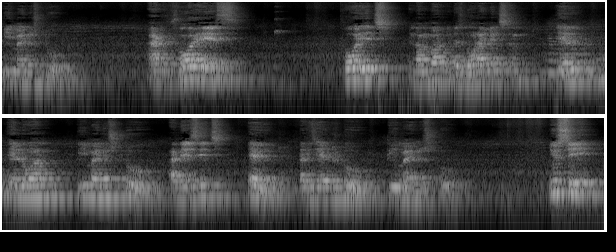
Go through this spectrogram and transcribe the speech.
t minus 2 and 4s 4 is a number it has no dimension L L1 t minus 2 and S is L that is L2 T minus 2. You see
